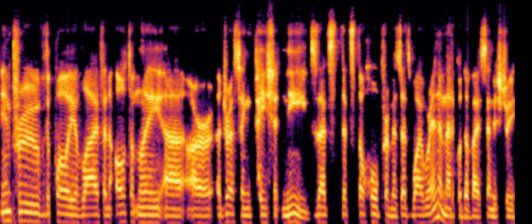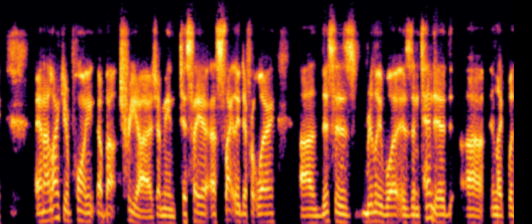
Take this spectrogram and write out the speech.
improve the quality of life and ultimately uh, are addressing patient needs. That's that's the whole premise. That's why we're in the medical device industry. And I like your point about triage. I mean, to say it a slightly different way, uh, this is really what is intended, uh, and like what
